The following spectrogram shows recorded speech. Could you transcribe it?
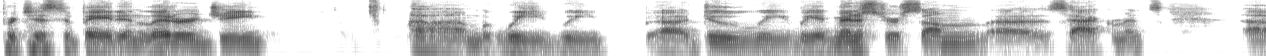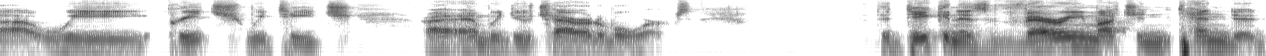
participate in liturgy um, we we uh, do we we administer some uh, sacraments. Uh, we preach, we teach, uh, and we do charitable works. The deacon is very much intended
